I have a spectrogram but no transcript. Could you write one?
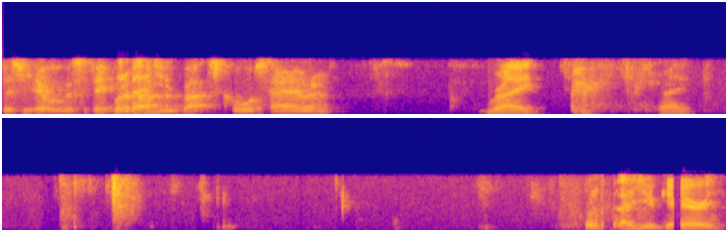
Just you hear all the stigma what about, about you? the rat's coarse hair and. Right. Right. What about you, Gary?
